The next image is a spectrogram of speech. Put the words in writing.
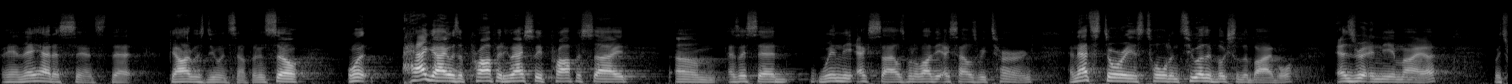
And they had a sense that God was doing something. And so what, Haggai was a prophet who actually prophesied, um, as I said, when the exiles, when a lot of the exiles returned. And that story is told in two other books of the Bible, Ezra and Nehemiah which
